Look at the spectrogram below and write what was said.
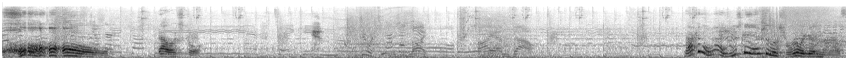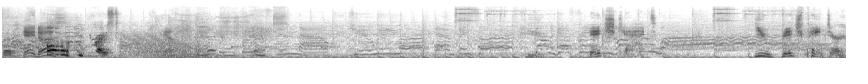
Oh, that looks cool. Do it. This is mine. I am thou. Not gonna lie, Yusuke actually looks really good in that outfit. yeah, he does. Oh Christ! Yeah. You bitch cat. You bitch painter.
